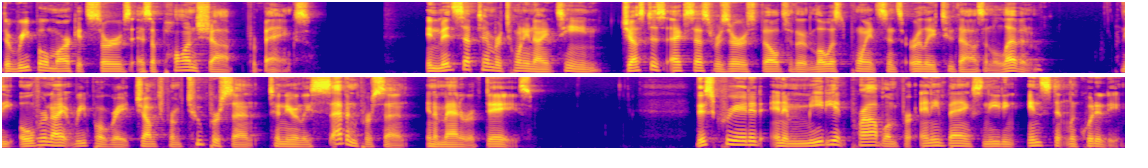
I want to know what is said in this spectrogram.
the repo market serves as a pawn shop for banks. In mid September 2019, just as excess reserves fell to their lowest point since early 2011, the overnight repo rate jumped from 2% to nearly 7% in a matter of days. This created an immediate problem for any banks needing instant liquidity.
